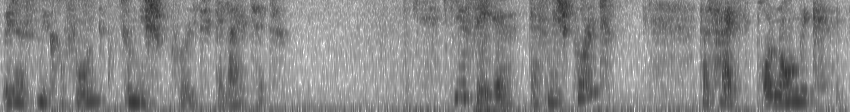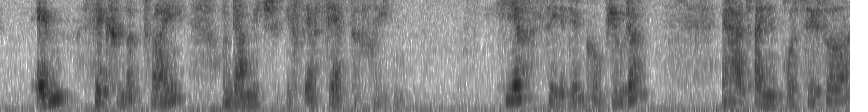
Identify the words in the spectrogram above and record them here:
wird das Mikrofon zum Mischpult geleitet. Hier seht ihr das Mischpult. Das heißt Pronomic M602 und damit ist er sehr zufrieden. Hier seht ihr den Computer. Er hat einen Prozessor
